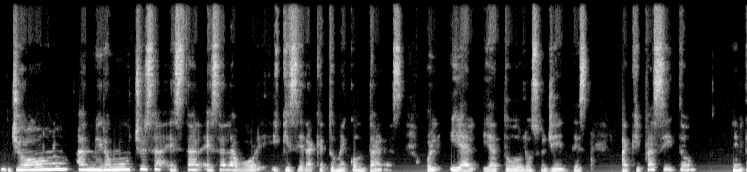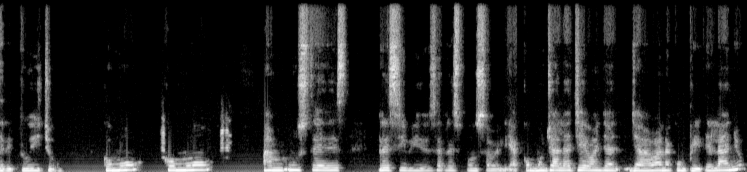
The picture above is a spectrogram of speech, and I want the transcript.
Yo admiro mucho esa, esta, esa labor y quisiera que tú me contaras y a, y a todos los oyentes, aquí pasito, entre tú y yo, ¿cómo, cómo han ustedes recibido esa responsabilidad? ¿Cómo ya la llevan? ¿Ya, ya van a cumplir el año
